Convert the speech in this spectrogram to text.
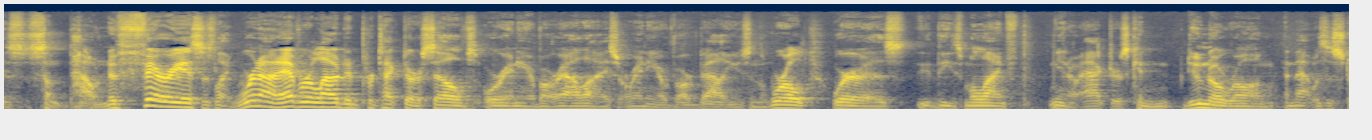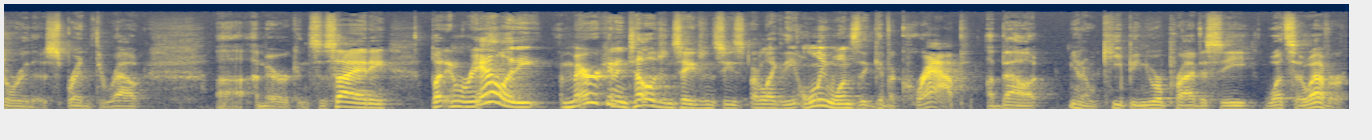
as somehow nefarious, as like we're not ever allowed to protect ourselves or any of our allies or any of our values in the world, whereas these malign you know, actors can do no wrong, and that was a story that was spread throughout uh, American society. But in reality, American intelligence agencies are like the only ones that give a crap about you know keeping your privacy whatsoever.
